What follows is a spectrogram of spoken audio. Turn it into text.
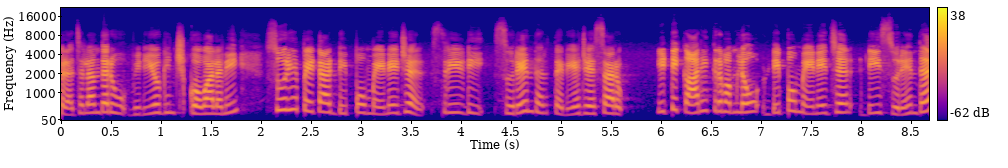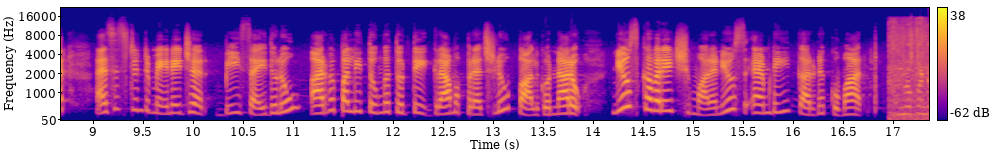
ప్రజలందరూ వినియోగించుకోవాలని Suryapet depot manager Shri D Surender తెలియజేశారు. ఇట్టి కార్యక్రమంలో depot manager D Surender assistant manager B Saidulu Arvapalli Thungathurthi గ్రామ ప్రజలు పాల్గొన్నారు. న్యూస్ కవరేజ్ మన news MD Karunakumar. Hanamkonda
